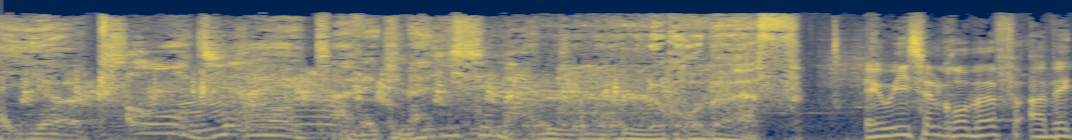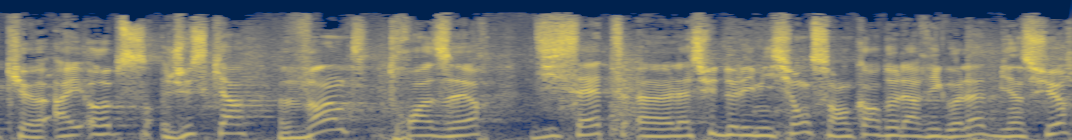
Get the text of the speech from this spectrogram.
Ayox en direct avec Malice et Mal. Le gros bœuf. Et oui, c'est le gros bœuf avec euh, High Hopes jusqu'à 23h17. Euh, la suite de l'émission, c'est encore de la rigolade, bien sûr.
